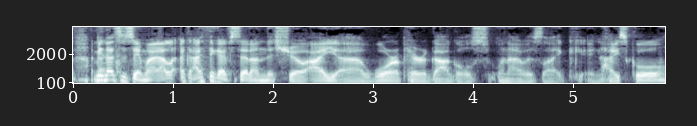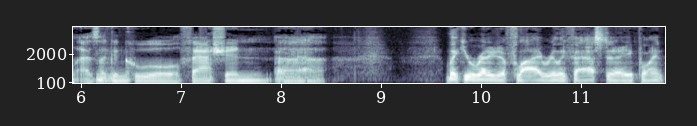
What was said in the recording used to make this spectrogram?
I mean, that's the same way. I, I think I've said on this show, I uh, wore a pair of goggles when I was like in high school as like Mm-hmm. a cool fashion. Oh, uh, Like you were ready to fly really fast at any point.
